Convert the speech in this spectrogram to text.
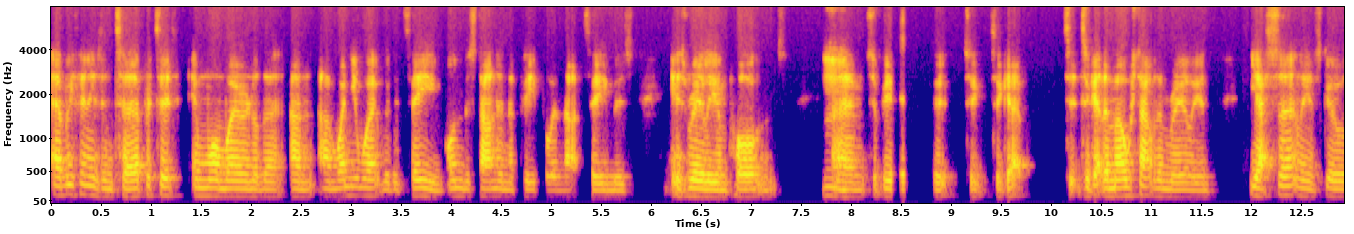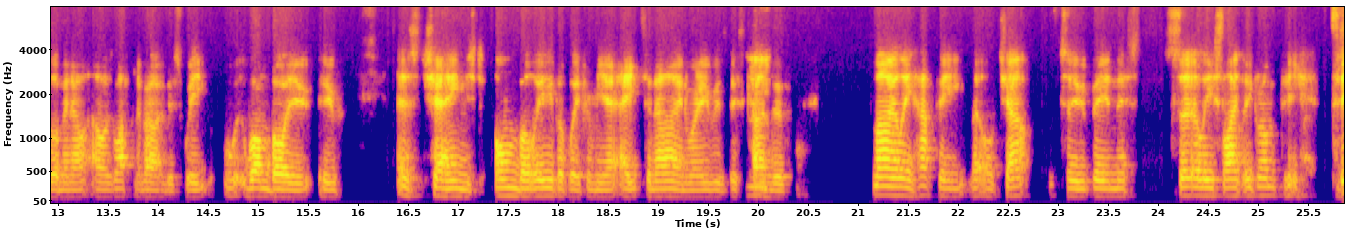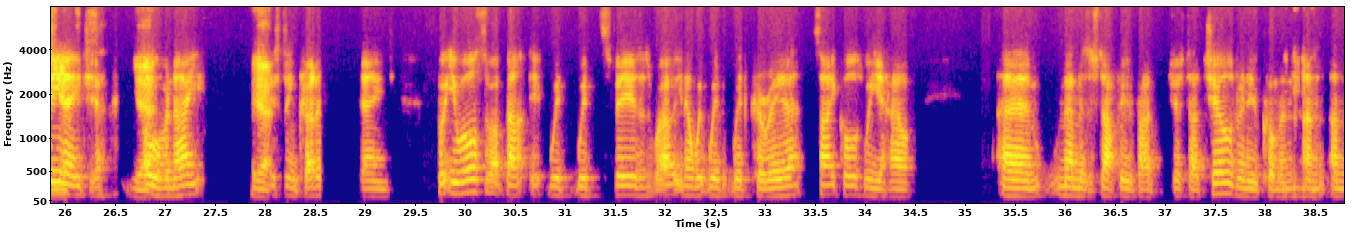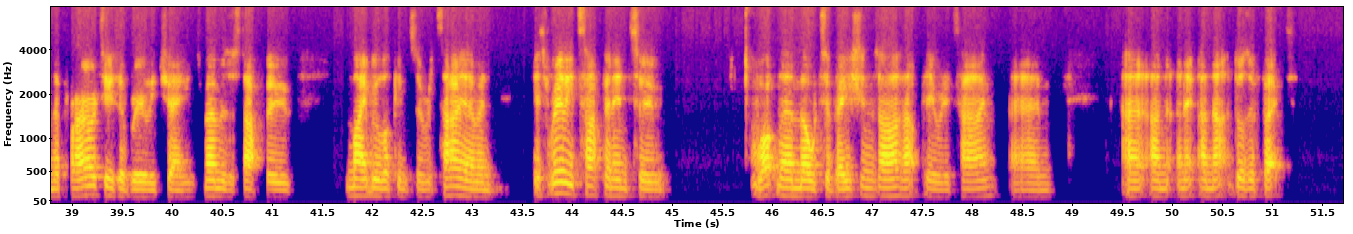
everything is interpreted in one way or another. And, and when you work with a team, understanding the people in that team is is really important mm. um, to be able to, to, to get to, to, get the most out of them really. And yes, certainly in school. I mean, I, I was laughing about it this week. One boy who, who has changed unbelievably from year eight to nine, where he was this kind mm. of smiley, happy little chap, to being this surly, slightly grumpy teenager yeah. overnight. Yeah, just incredible change. But you also have that with with Speirs as well. You know, with with, with career cycles where you have um, members of staff who've had just had children who come and, mm-hmm. and, and the priorities have really changed. Members of staff who might be looking to retire, and it's really tapping into what their motivations are at that period of time, um, and, and and that does affect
